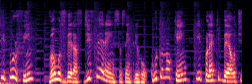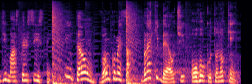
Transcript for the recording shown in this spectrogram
E por fim, vamos ver as diferenças entre Hokuto no Ken e Black Belt de Master System. Então, vamos começar. Black Belt ou Hokuto no Ken.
